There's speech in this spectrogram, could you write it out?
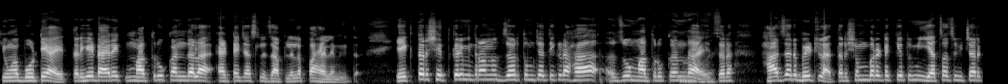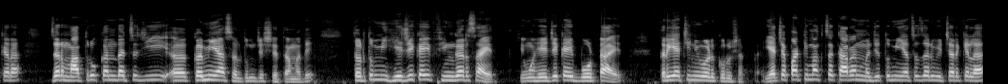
किंवा बोटे आहेत तर हे डायरेक्ट मातृकंदाला अटॅच असल्याचं आपल्याला पाहायला मिळतं. एकतर शेतकरी मित्रांनो जर तुमच्या तिकडे हा जो मातृकंद आहे तर हा जर भेटला तर शंभर टक्के तुम्ही याचाच विचार करा. जर मातृकंदाचं जी कमी असेल तुमच्या शेतामध्ये तर तुम्ही हे जे काही फिंगर्स आहेत किंवा हे जे काही बोटं आहेत तर याची निवड करू शकता. याच्या पाठीमागचं कारण म्हणजे तुम्ही याचा जर विचार केला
